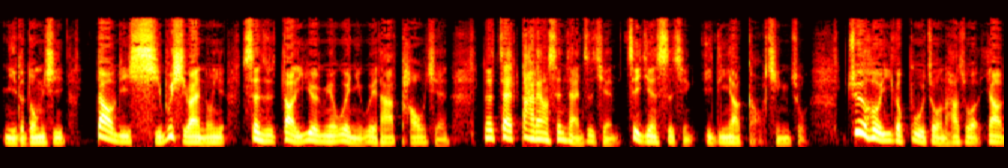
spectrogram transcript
你的东西？到底喜不喜欢你的东西？甚至到底愿不愿意为你为他掏钱？那在大量生产之前，这件事情一定要搞清楚。最后一个步骤，他说要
